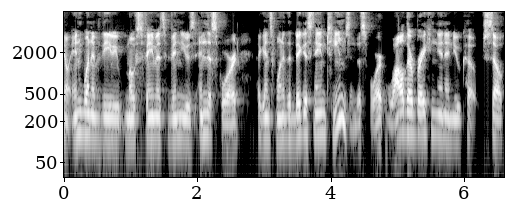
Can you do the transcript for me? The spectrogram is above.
you know in one of the most famous venues in the sport against one of the biggest name teams in the sport while they're breaking in a new coach. So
